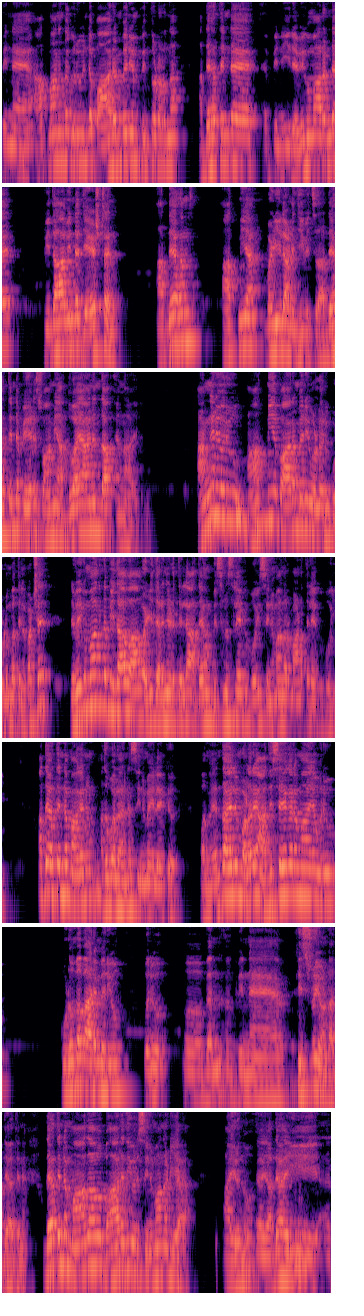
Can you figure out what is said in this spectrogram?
പിന്നെ ആത്മാനന്ദ ഗുരുവിന്റെ പാരമ്പര്യം പിന്തുടർന്ന അദ്ദേഹത്തിന്റെ പിന്നെ ഈ രവികുമാറിന്റെ പിതാവിന്റെ ജ്യേഷ്ഠൻ അദ്ദേഹം ആത്മീയ വഴിയിലാണ് ജീവിച്ചത്. അദ്ദേഹത്തിന്റെ പേര് സ്വാമി അദ്വയാനന്ദ എന്നായിരുന്നു. അങ്ങനെ ഒരു ആത്മീയ പാരമ്പര്യമുള്ള ഒരു കുടുംബത്തിൽ. പക്ഷെ രവികുമാറിന്റെ പിതാവ് ആ വഴി തിരഞ്ഞെടുത്തില്ല. അദ്ദേഹം ബിസിനസ്സിലേക്ക് പോയി സിനിമാ നിർമ്മാണത്തിലേക്ക് പോയി. അദ്ദേഹത്തിന്റെ മകനും അതുപോലെ തന്നെ സിനിമയിലേക്ക് വന്നു. എന്തായാലും വളരെ അതിശയകരമായ ഒരു കുടുംബ പാരമ്പര്യവും ഒരു പിന്നെ ഹിസ്റ്ററി ഉണ്ട് അദ്ദേഹത്തിന്. അദ്ദേഹത്തിന്റെ മാതാവ് ഭാരതി ഒരു സിനിമാ നടിയ ആയിരുന്നു. അദ്ദേഹം ഈ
